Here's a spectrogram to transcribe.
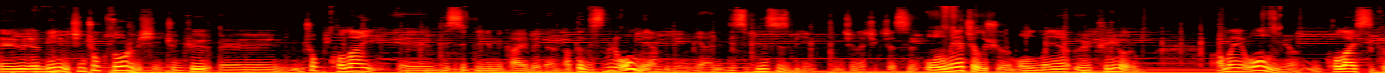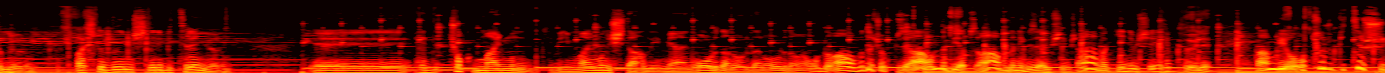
e, benim için çok zor bir şey. Çünkü e, çok kolay e, disiplinimi kaybeden, hatta disiplin olmayan biriyim. Yani disiplinsiz biriyim için açıkçası. Olmaya çalışıyorum, olmaya öykünüyorum. Ama olmuyor. Kolay sıkılıyorum. Başladığım işleri bitiremiyorum. Ee, çok maymun gibiyim, maymun iştahlıyım yani oradan oradan oradan. O da, aa bu da çok güzel, aa onu da bir yapsam, aa bu da ne güzel bir şeymiş, aa bak yeni bir şey hep böyle. Tamam bir otur bitir şu,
